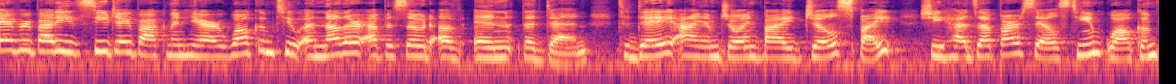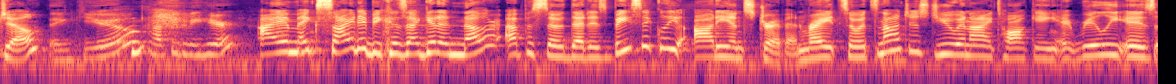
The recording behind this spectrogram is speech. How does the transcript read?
Hey everybody, CJ Bachmann here. Welcome to another episode of In the Den. Today I am joined by Jill Speight. She heads up our sales team. Welcome, Jill. Thank you. Happy to be here. I am excited because I get another episode that is basically audience driven, right? So it's not just you and I talking, it really is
